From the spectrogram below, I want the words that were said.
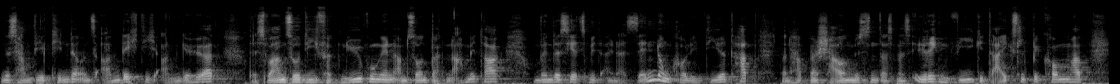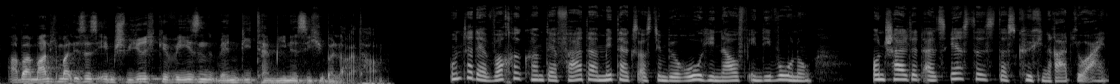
Und das haben wir Kinder uns andächtig angehört. Das waren so die Vergnügungen am Sonntagnachmittag. Und wenn das jetzt mit einer Sendung kollidiert hat, dann hat man schauen müssen, dass man es irgendwie gedeichselt bekommen hat. Aber manchmal ist es eben schwierig gewesen, wenn die Termine sich überlagert haben. Unter der Woche kommt der Vater mittags aus dem Büro hinauf in die Wohnung und schaltet als erstes das Küchenradio ein.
